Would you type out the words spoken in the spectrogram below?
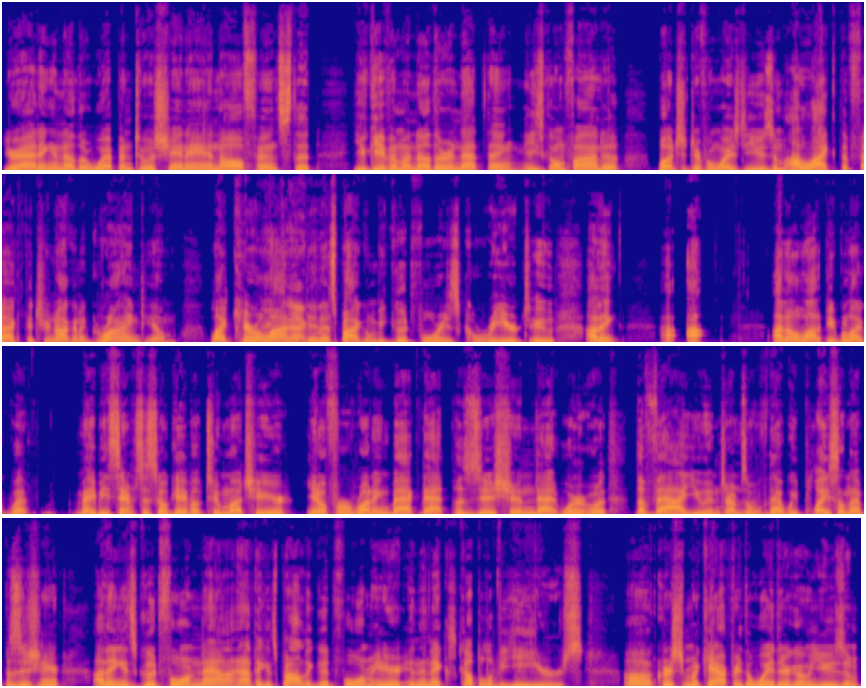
You're adding another weapon to a Shanahan offense that you give him another and that thing, he's going to find a bunch of different ways to use him. I like the fact that you're not going to grind him like Carolina Exactly. did. That's probably going to be good for his career too. I think. I, I, I know a lot of people are like, well, Maybe San Francisco gave up too much here, you know, for running back that position, that where, the value in terms of that we place on that position here. I think it's good for him now, and I think it's probably good for him here in the next couple of years. Uh, Christian McCaffrey, the way they're going to use him,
